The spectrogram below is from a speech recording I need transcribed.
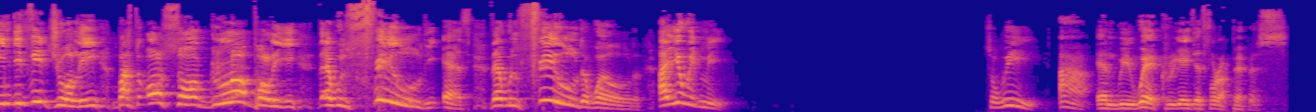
individually, but also globally, they will fill the earth, they will fill the world. Are you with me? So we are and we were created for a purpose.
